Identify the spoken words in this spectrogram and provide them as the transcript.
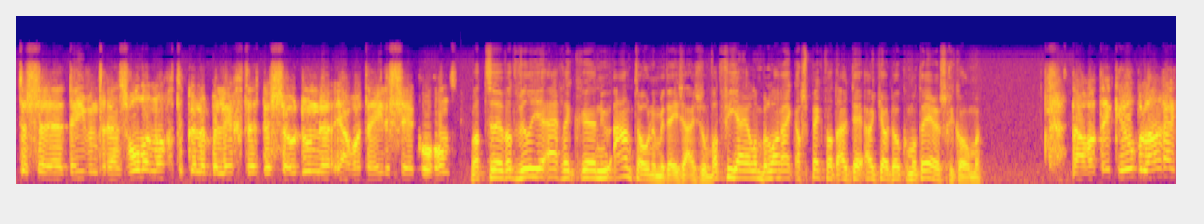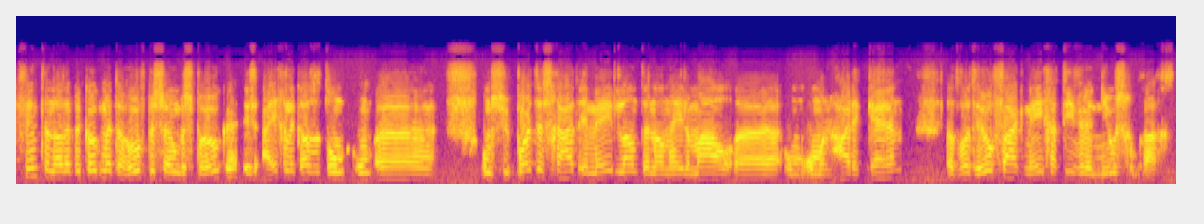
tussen Deventer en Zwolle nog te kunnen belichten. Dus zodoende ja, wordt de hele cirkel rond. Wat, uh, wat wil je eigenlijk nu aantonen met deze IJssel? Wat vind jij al een belangrijk aspect wat uit, uit jouw documentaire is gekomen? Nou, wat ik heel belangrijk vind, en dat heb ik ook met de hoofdpersoon besproken, is eigenlijk als het om, om, uh, om supporters gaat in Nederland en dan helemaal uh, om, om een harde kern. Dat wordt heel vaak negatief in het nieuws gebracht.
